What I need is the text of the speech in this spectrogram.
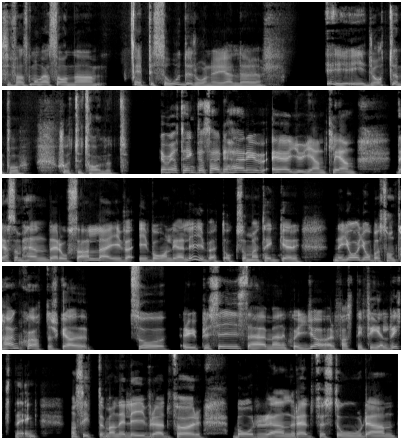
Så det fanns många sådana episoder då när det gäller idrotten på 70-talet. Ja, men jag tänkte så här, det här är ju, är ju egentligen det som händer oss alla i, i vanliga livet också. Man tänker, när jag jobbar som tandsköterska så är det ju precis det här människor gör, fast i fel riktning. Man sitter, man är livrädd för borren, rädd för stolen,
